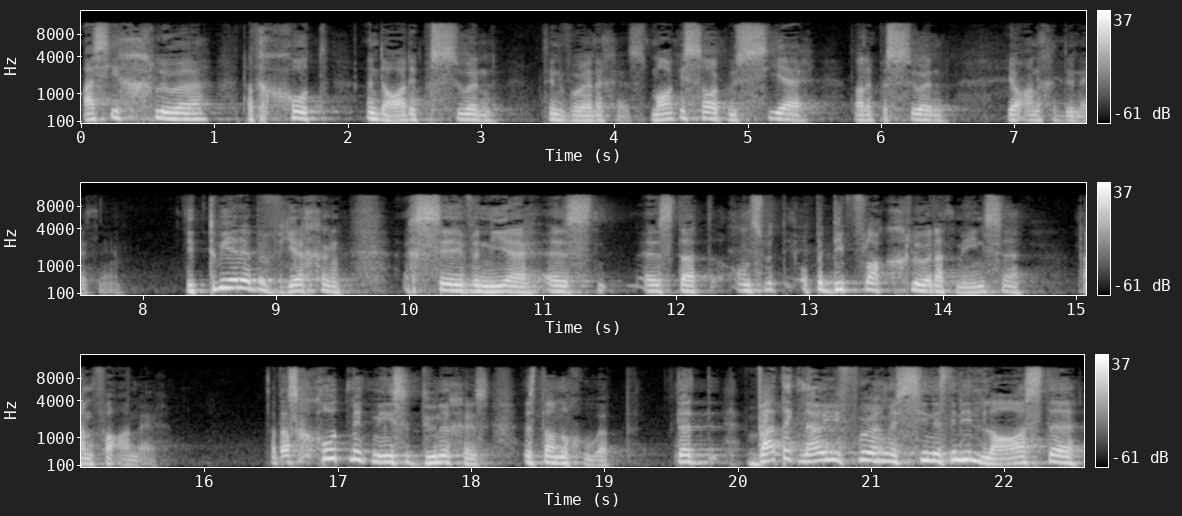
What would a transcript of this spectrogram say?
as jy glo dat God in daardie persoon teenwoordig is. Maak nie saak hoe seer daardie persoon jou aangedoen het nie. Die tweede beweging sê wanneer is is dat ons moet op 'n diep vlak glo dat mense kan verander. Dat as God met mense doenig is, is daar nog hoop. Dat wat ek nou hier voor my sien is nie die laaste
